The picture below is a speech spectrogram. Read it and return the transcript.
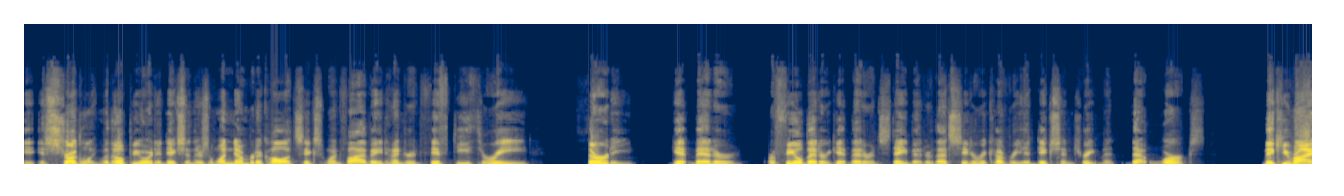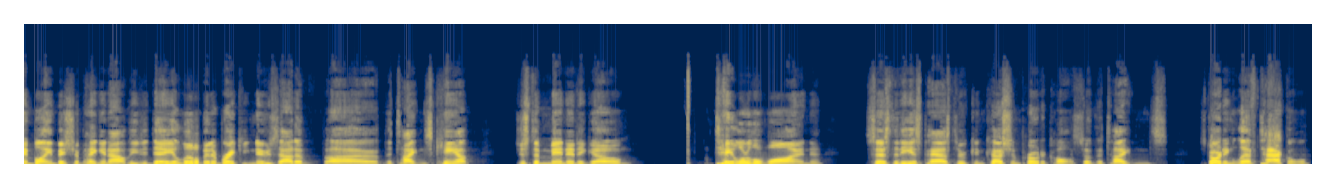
is struggling with opioid addiction, there's one number to call at 615 800 30, get better or feel better, get better, and stay better. That's Cedar Recovery Addiction Treatment that works. Mickey Ryan, Blaine Bishop hanging out with you today. A little bit of breaking news out of uh, the Titans camp just a minute ago. Taylor Lewan says that he has passed through concussion protocol. So the Titans starting left tackle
